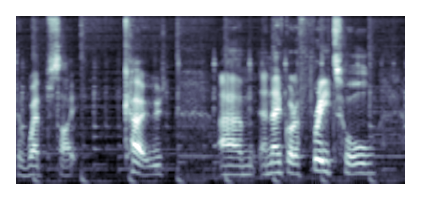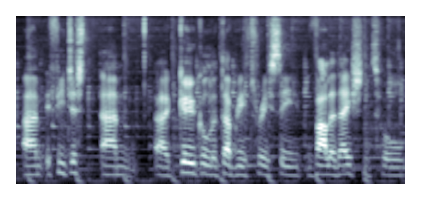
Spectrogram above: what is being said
the website code, um, and they've got a free tool. Um, if you just um, uh, Google the W3C validation tool,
